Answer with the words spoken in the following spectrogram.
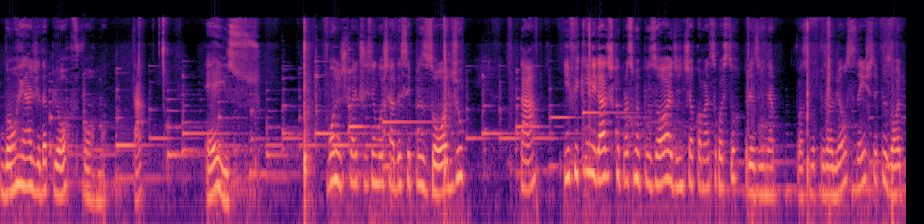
vão reagir da pior forma, tá? É isso. Bom, gente, espero que vocês tenham gostado desse episódio, tá? E fiquem ligados que o próximo episódio a gente já começa com as surpresas, né? O próximo episódio é o sexto episódio.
